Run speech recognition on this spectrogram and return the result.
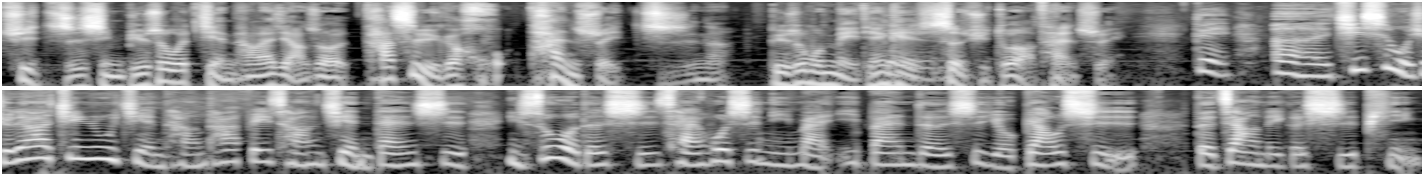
去执行？比如说我减糖来讲说，它是有一个碳水值呢？比如说我每天可以摄取多少碳水？对，呃，其实我觉得要进入减糖，它非常简单，是你所有的食材，或是你买一般的是有标识的这样的一个食品，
